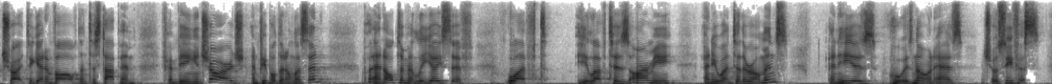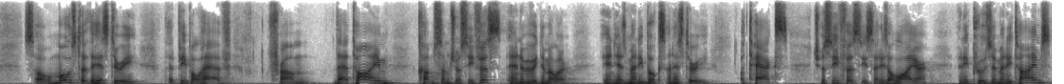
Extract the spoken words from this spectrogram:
tried to get involved and to stop him from being in charge, and people didn't listen. But, and ultimately, Yosef left. He left his army and he went to the Romans, and he is who is known as Josephus. So most of the history that people have from that time comes from Josephus and Avigdor Miller in his many books on history attacks Josephus. He said he's a liar, and he proves it many times.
